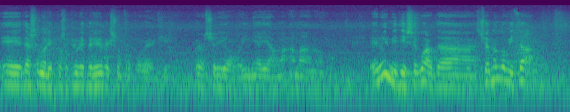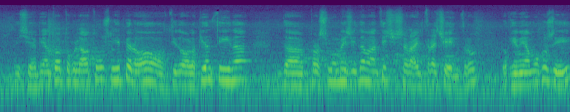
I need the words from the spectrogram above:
E adesso non li posso più reperire perché sono troppo vecchi, però ce li ho i miei a, a mano. E lui mi disse guarda c'è una novità, dice abbiamo tolto quell'autobus lì però ti do la piantina, dal prossimo mese in avanti ci sarà il 300, lo chiamiamo così,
